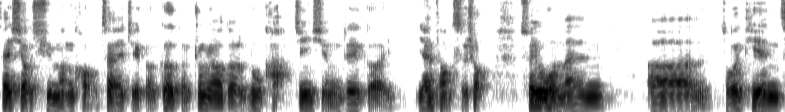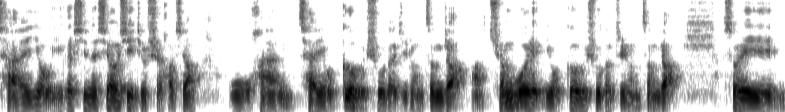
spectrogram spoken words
在小区门口，在这个各个重要的路卡进行这个严防死守。所以，我们呃昨天才有一个新的消息，就是好像武汉才有个位数的这种增长啊，全国有个位数的这种增长。所以，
